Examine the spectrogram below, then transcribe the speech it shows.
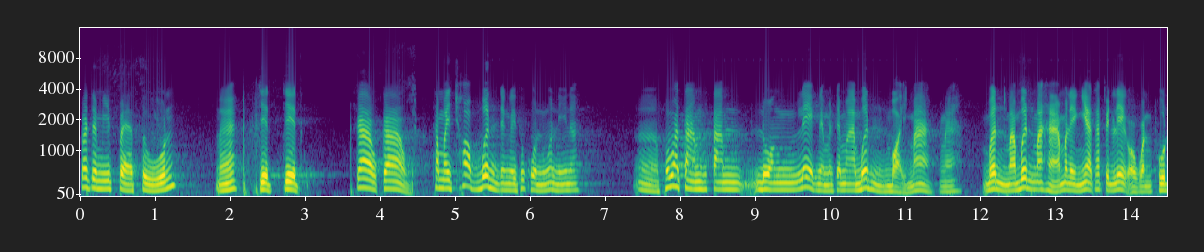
ก็จะมีแปดศูนย์นะเจ็ดเจ็ดเก้าเก้าทำไมชอบเบิ้ลจังเลยทุกคนวันนี้นะเออเพราะว่าตามตามดวงเลขเนี่ยมันจะมาเบิ้ลบ่อยมากนะ เบิ้ลมาเบิ้ลมาหามอะไรเงี้ยถ้าเป็นเลขออกวันพุธ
